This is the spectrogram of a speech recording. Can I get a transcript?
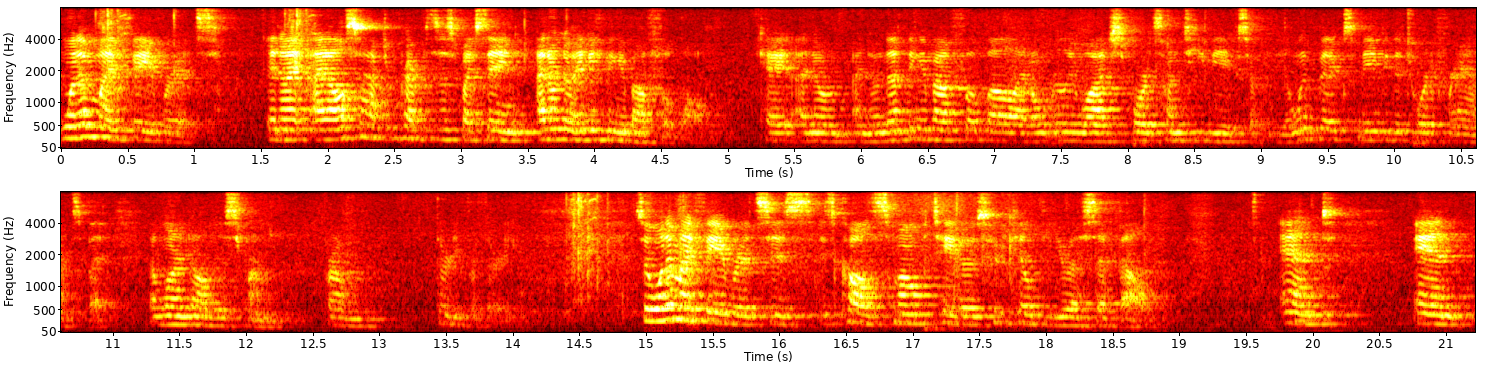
one of my favorites, and I, I also have to preface this by saying I don't know anything about football. Okay, I know, I know nothing about football. I don't really watch sports on TV except for the Olympics, maybe the Tour de France, but I've learned all this from, from 30 for 30. So one of my favorites is, is called Small Potatoes Who Killed the USFL. And, and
